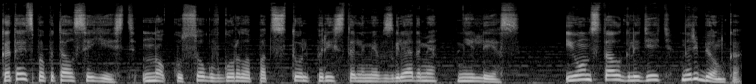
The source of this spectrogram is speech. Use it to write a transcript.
Катаец попытался есть, но кусок в горло под столь пристальными взглядами не лез – и он стал глядеть на ребенка,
